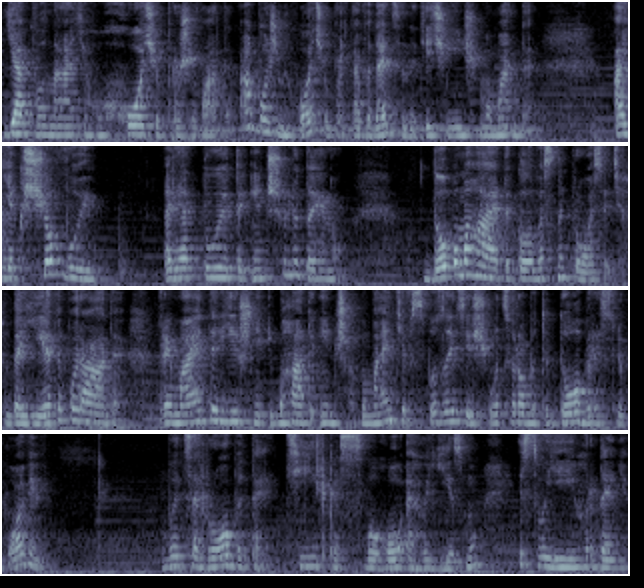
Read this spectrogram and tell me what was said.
як вона його хоче проживати, або ж не хоче, проте ведеться на ті чи інші моменти. А якщо ви рятуєте іншу людину, допомагаєте, коли вас не просять, даєте поради, приймаєте рішення і багато інших моментів з позиції, що ви це робите добре з любові, ви це робите тільки з свого егоїзму і своєї гордині,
